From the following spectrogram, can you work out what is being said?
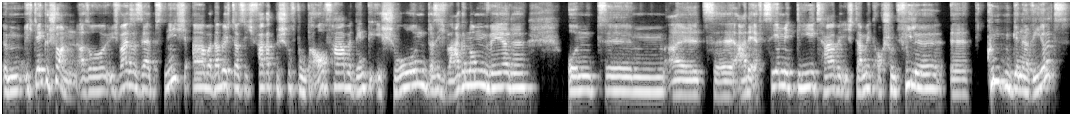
Ähm, ich denke schon. Also ich weiß es selbst nicht, aber dadurch, dass ich Fahrradbeschriftung drauf habe, denke ich schon, dass ich wahrgenommen werde. Und ähm, als äh, ADFC-Mitglied habe ich damit auch schon viele äh, Kunden generiert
